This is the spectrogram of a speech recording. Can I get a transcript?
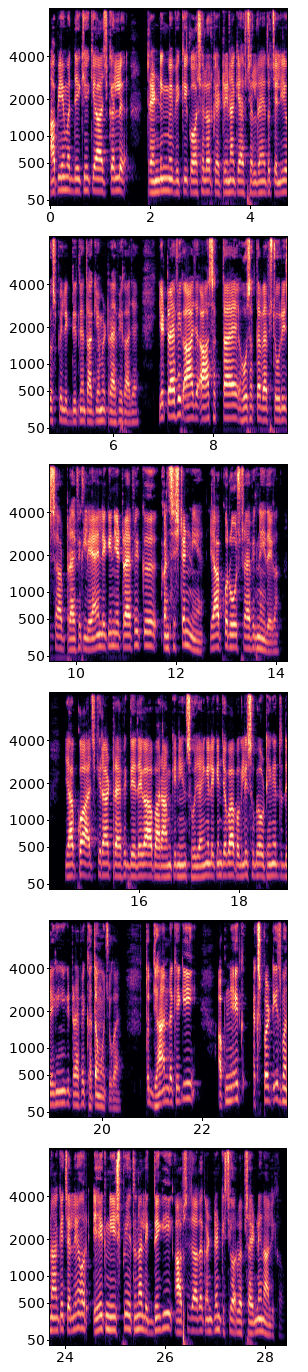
आप ये मत देखिए कि आजकल ट्रेंडिंग में विक्की कौशल और कैटरीना कैफ चल रहे हैं तो चलिए उस पर लिख देते हैं ताकि हमें ट्रैफ़िक आ जाए। ये ट्रैफ़िक आज आ सकता है, हो सकता है वेब स्टोरीज से आप ट्रैफ़िक ले आएँ, लेकिन ये ट्रैफ़िक कंसिस्टेंट नहीं है, या आपको रोज़ ट्रैफ़िक नहीं देगा। या आपको आज की रात ट्रैफ़िक दे देगा आप आराम की नींद सो जाएँगे लेकिन जब आप अगली सुबह उठेंगे तो देखेंगे कि ट्रैफ़िक ख़त्म हो चुका है। तो ध्यान रखें कि अपनी एक एक्सपर्टीज़ बना के चलें और एक नीच पे इतना लिख दें कि आपसे ज़्यादा कंटेंट किसी और वेबसाइट ने ना लिखा हो।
